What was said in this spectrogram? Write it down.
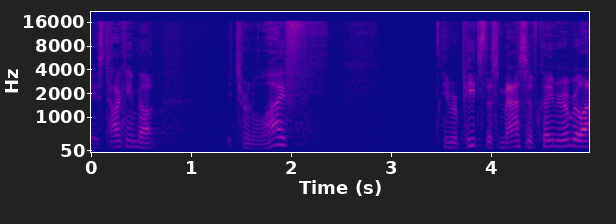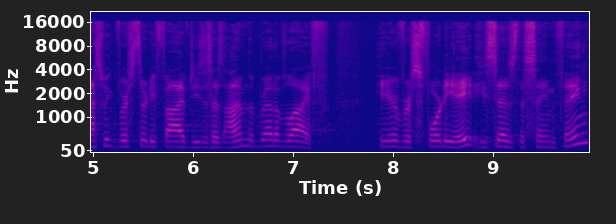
He's talking about eternal life. He repeats this massive claim. Remember last week, verse 35, Jesus says, I'm the bread of life. Here, verse 48, he says the same thing.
